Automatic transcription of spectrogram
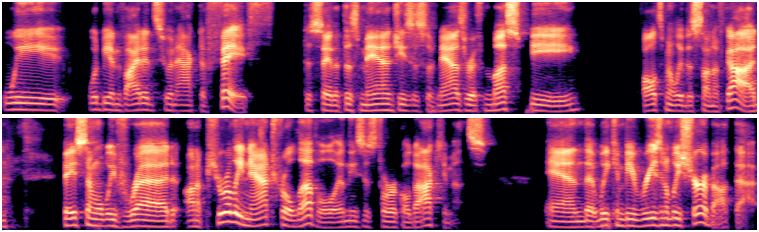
we would be invited to an act of faith to say that this man Jesus of Nazareth must be ultimately the Son of God, based on what we've read on a purely natural level in these historical documents, and that we can be reasonably sure about that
